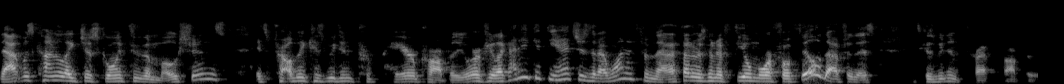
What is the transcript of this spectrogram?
that was kind of like just going through the motions. It's probably because we didn't prepare properly. Or if you're like, I didn't get the answers that I wanted from that, I thought I was going to feel more fulfilled after this. It's because we didn't prep properly.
